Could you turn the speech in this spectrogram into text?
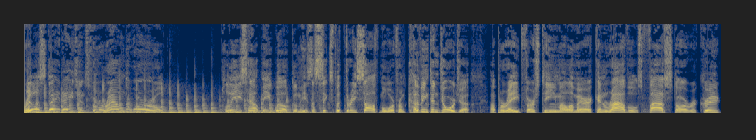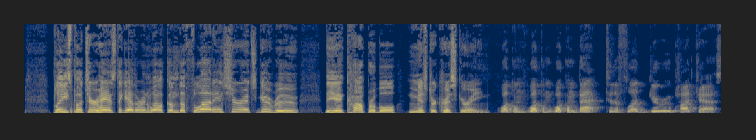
Real estate agents from around the world. Please help me welcome. He's a six foot three sophomore from Covington, Georgia, a parade first team All American rivals, five star recruit. Please put your hands together and welcome the flood insurance guru, the incomparable Mr. Chris Green. Welcome, welcome, welcome back to the Flood Guru podcast.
